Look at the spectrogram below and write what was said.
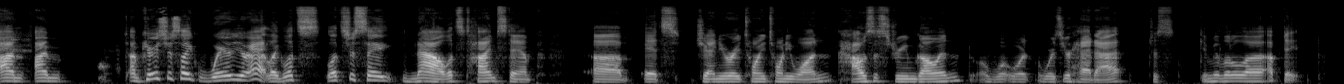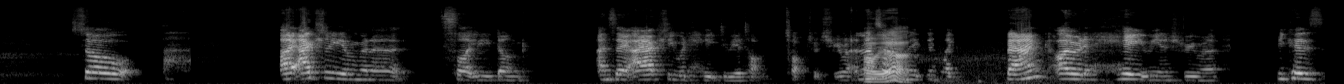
I'm I'm I'm curious just like where you're at. Like let's let's just say now, let's timestamp um it's January 2021. How's the stream going? Where's your head at? Just give me a little uh, update. So, I actually am gonna slightly dunk and say I actually would hate to be a top top Twitch streamer, and that's Oh, yeah. I make it like bang. I would hate being a streamer because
